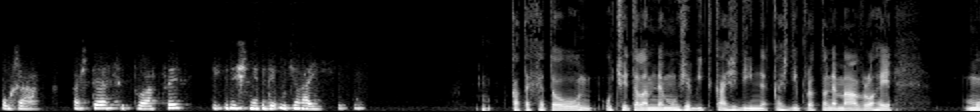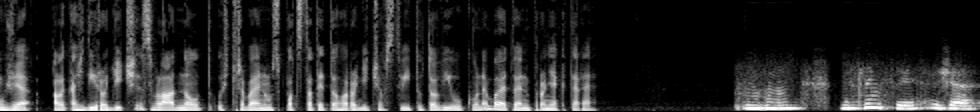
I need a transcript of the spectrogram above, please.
pořád v každé situaci, i když někdy udělají chybu. Katechetou učitelem nemůže být každý, každý proto nemá vlohy. Může ale každý rodič zvládnout už třeba jenom z podstaty toho rodičovství tuto výuku, nebo je to jen pro některé? Mm-hmm. Myslím si, že eh,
